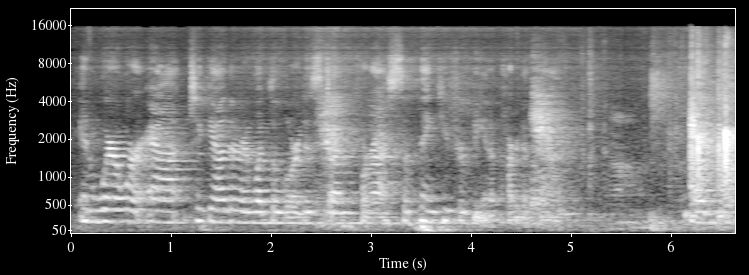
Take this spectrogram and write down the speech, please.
and where we're at together and what the Lord has done for us. So thank you for being a part of that.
